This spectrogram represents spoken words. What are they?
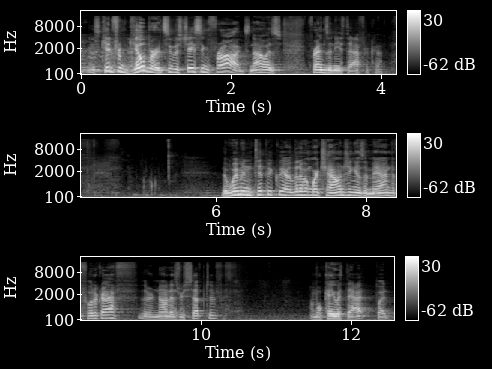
this kid from Gilberts who was chasing frogs now has friends in East Africa. The women typically are a little bit more challenging as a man to photograph. They're not as receptive. I'm okay with that, but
